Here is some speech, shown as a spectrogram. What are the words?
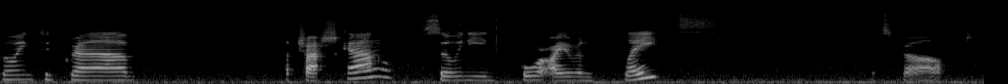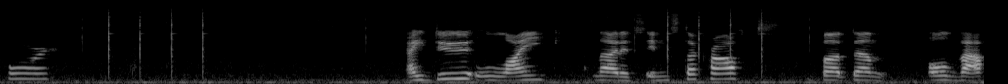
going to grab a trash can. So we need four iron plates. Let's craft four. I do like that it's Instacraft, but then all that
